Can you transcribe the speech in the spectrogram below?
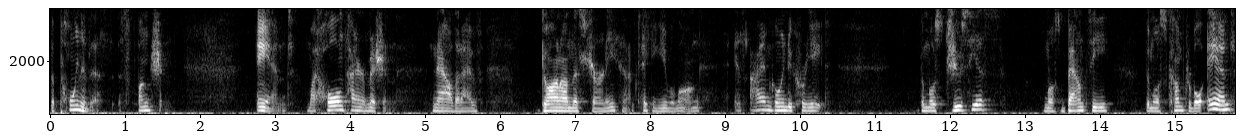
the point of this is function. And my whole entire mission, now that I've gone on this journey and I'm taking you along, is I am going to create the most juiciest, most bouncy, the most comfortable, and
